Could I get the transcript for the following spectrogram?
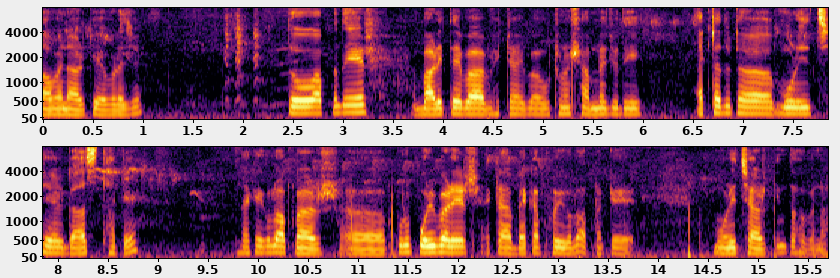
নামে না আর কি অ্যাভারেজে তো আপনাদের বাড়িতে বা ভিটায় বা উঠোনের সামনে যদি একটা, দুটা মরিচের গাছ থাকে, দেখা গেলো আপনার পুরো পরিবারের একটা ব্যাকআপ হয়ে গেলো, আপনাকে মরিচ আর কিনতে হবে না।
